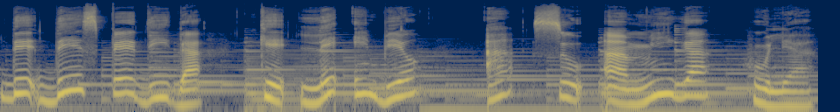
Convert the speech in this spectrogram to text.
de despedida que le envió a su amiga Julia.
